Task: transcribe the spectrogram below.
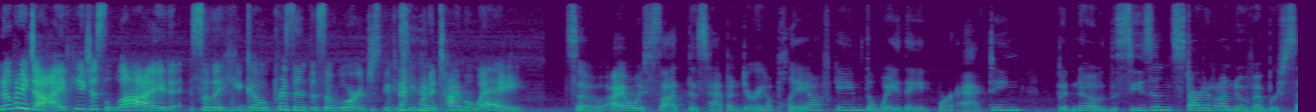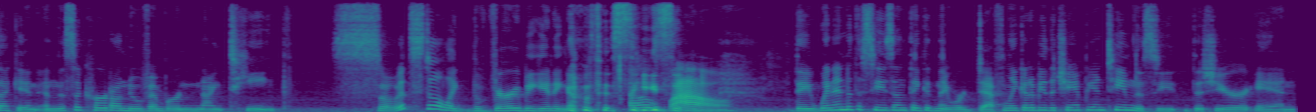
Nobody died. He just lied so that he could go present this award just because he wanted time away. So I always thought this happened during a playoff game, the way they were acting. But no, the season started on November 2nd, and this occurred on November 19th. So it's still like the very beginning of the oh, season. Oh, wow. They went into the season thinking they were definitely going to be the champion team this se- this year, and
